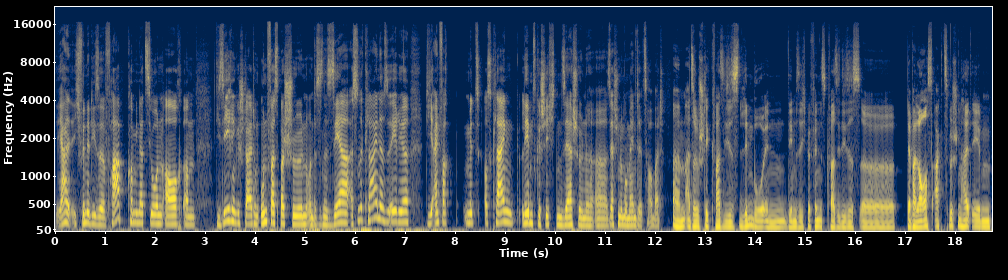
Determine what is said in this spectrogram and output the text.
ja, ich finde diese Farbkombinationen auch, ähm, die Seriengestaltung unfassbar schön und es ist eine sehr, es ist eine kleine Serie, die einfach mit aus kleinen Lebensgeschichten sehr schöne, äh, sehr schöne Momente zaubert. Ähm, also steht quasi dieses Limbo, in dem sie sich befindet, ist quasi dieses äh, der Balanceakt zwischen halt eben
